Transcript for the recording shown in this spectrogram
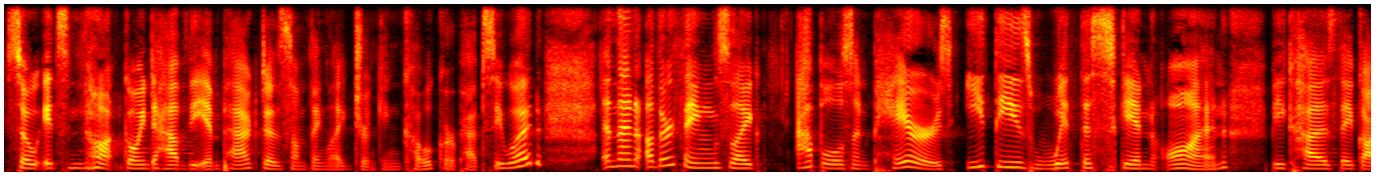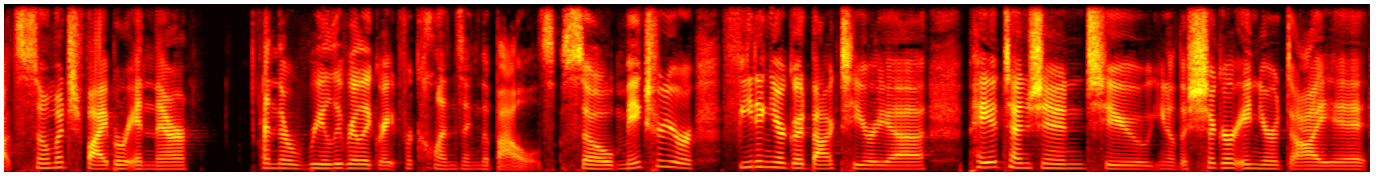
So it's not going to have the impact as something like drinking Coke or Pepsi would. And then other things like apples and pears, eat these with the skin on because they've got so much fiber in there and they're really really great for cleansing the bowels. So make sure you're feeding your good bacteria. Pay attention to you know the sugar in your diet.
